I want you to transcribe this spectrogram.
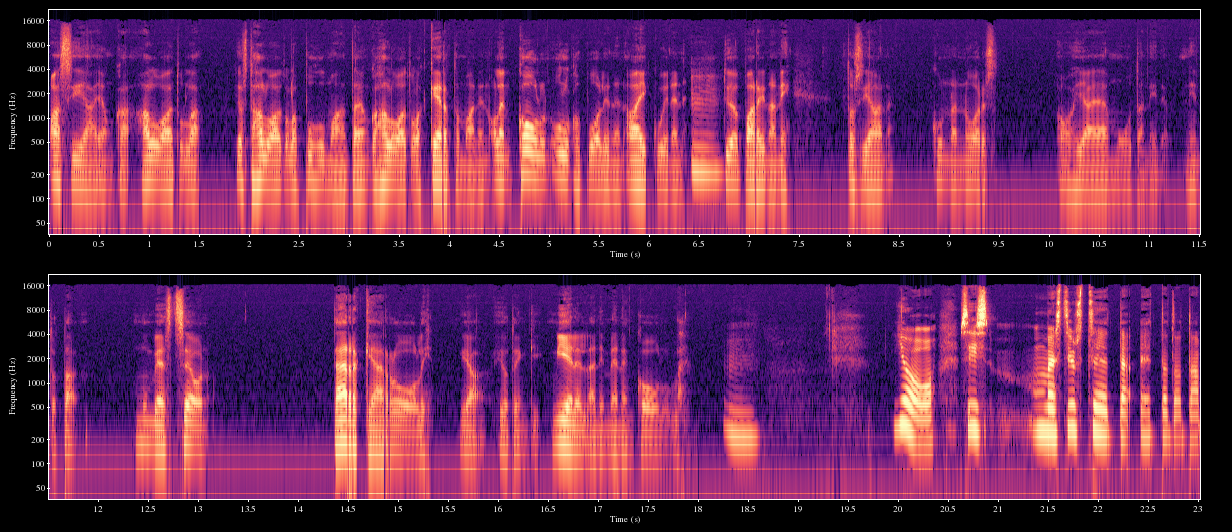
asiaa, jonka haluaa tulla, josta haluaa tulla puhumaan tai jonka haluaa tulla kertomaan, niin olen koulun ulkopuolinen aikuinen mm. työparina, niin tosiaan kunnan nuorisohjaaja ja muuta, niin, niin tota, mun mielestä se on tärkeä rooli ja jotenkin mielelläni menen koululle. Mm. Joo, siis mun mielestä just se, että, että tota,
